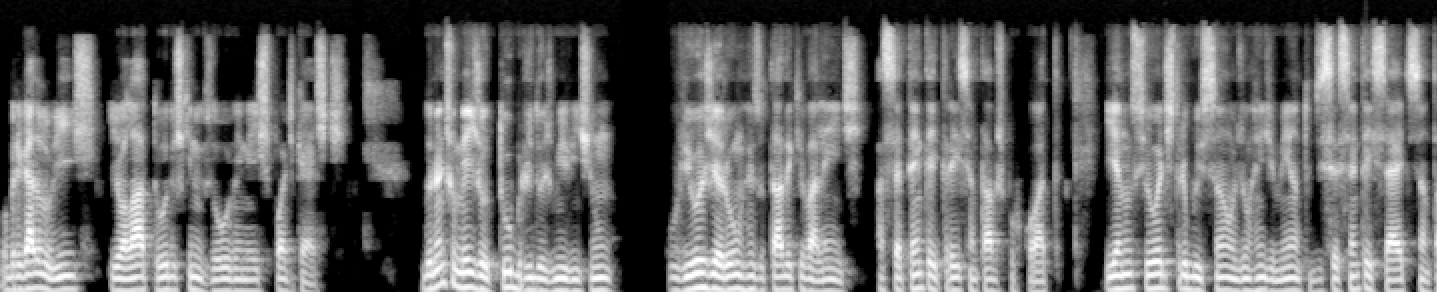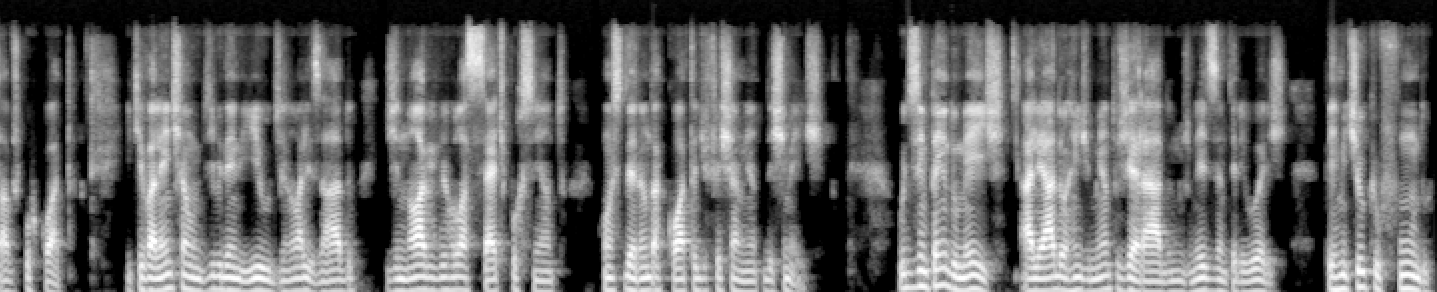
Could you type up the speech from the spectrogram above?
Obrigado, Luiz, e olá a todos que nos ouvem neste podcast. Durante o mês de outubro de 2021, o Viur gerou um resultado equivalente a 73 centavos por cota e anunciou a distribuição de um rendimento de 67 centavos por cota, equivalente a um dividend yield anualizado de 9,7%, considerando a cota de fechamento deste mês. O desempenho do mês, aliado ao rendimento gerado nos meses anteriores, permitiu que o fundo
